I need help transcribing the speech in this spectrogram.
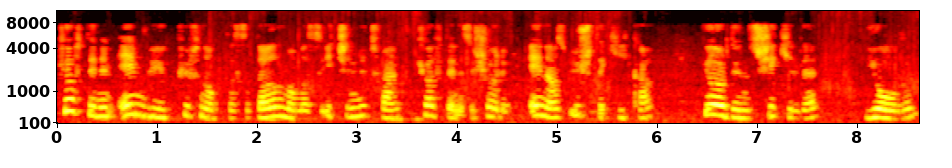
Köftenin en büyük püf noktası dağılmaması için lütfen köftenizi şöyle en az 3 dakika gördüğünüz şekilde yoğurun.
